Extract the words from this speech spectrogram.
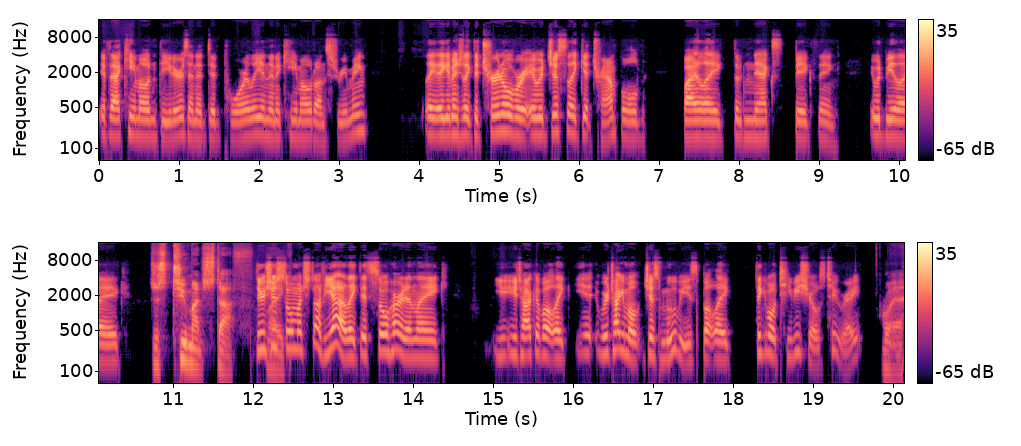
if that came out in theaters and it did poorly, and then it came out on streaming, like like I mentioned, like the turnover, it would just like get trampled by like the next big thing. It would be like Just too much stuff. there's Like, just so much stuff. Yeah, like it's so hard, and like you, you talk about like we're talking about just movies, but like think about TV shows too, right? Oh yeah.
